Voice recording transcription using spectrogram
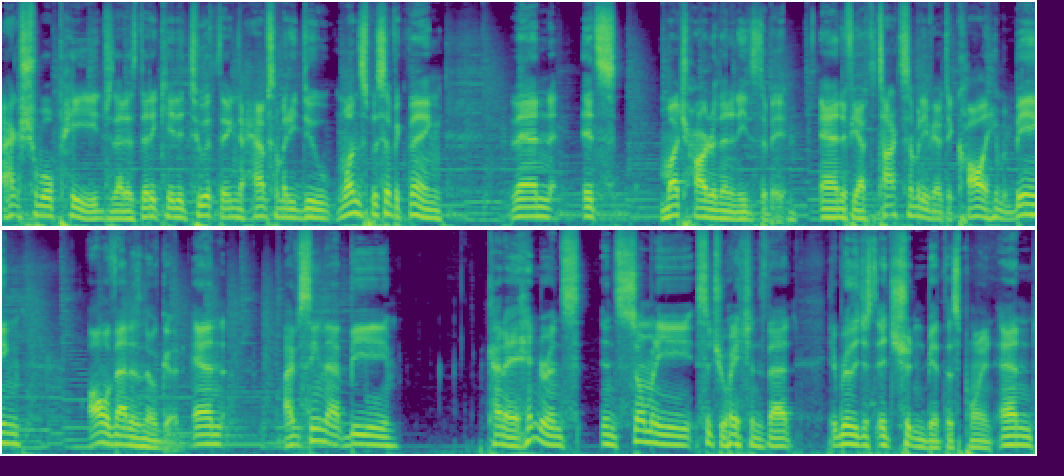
actual page that is dedicated to a thing to have somebody do one specific thing, then it's much harder than it needs to be. And if you have to talk to somebody, if you have to call a human being, all of that is no good. And I've seen that be kind of a hindrance in so many situations that it really just it shouldn't be at this point. And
